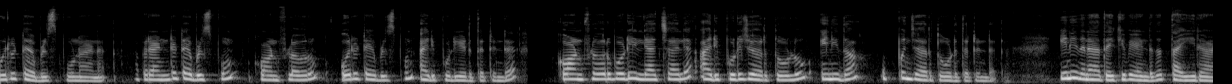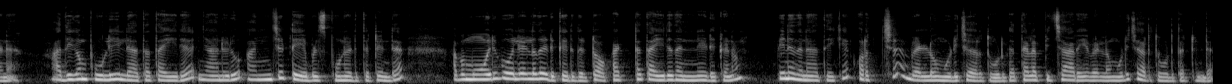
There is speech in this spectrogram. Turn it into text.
ഒരു ടേബിൾ സ്പൂണാണ് അപ്പോൾ രണ്ട് ടേബിൾ സ്പൂൺ കോൺഫ്ലവറും ഒരു ടേബിൾ സ്പൂൺ അരിപ്പൊടി എടുത്തിട്ടുണ്ട്. കോൺഫ്ലവർ പൊടി ഇല്ലാച്ചാൽ അരിപ്പൊടി ചേർത്തോളൂ. ഇനി ഇതാ ഉപ്പും ചേർത്ത് കൊടുത്തിട്ടുണ്ട്. ഇനി ഇതിനകത്തേക്ക് വേണ്ടത് തൈരാണ്. അധികം പുളിയില്ലാത്ത തൈര് ഞാനൊരു അഞ്ച് ടേബിൾ സ്പൂൺ എടുത്തിട്ടുണ്ട്. അപ്പോൾ മോര് പോലെയുള്ളത് എടുക്കരുത് കേട്ടോ കട്ട തൈര് തന്നെ എടുക്കണം. പിന്നെ ഇതിനകത്തേക്ക് കുറച്ച് വെള്ളവും കൂടി ചേർത്ത് കൊടുക്കുക. തിളപ്പിച്ചാറിയ വെള്ളം കൂടി ചേർത്ത് കൊടുത്തിട്ടുണ്ട്.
